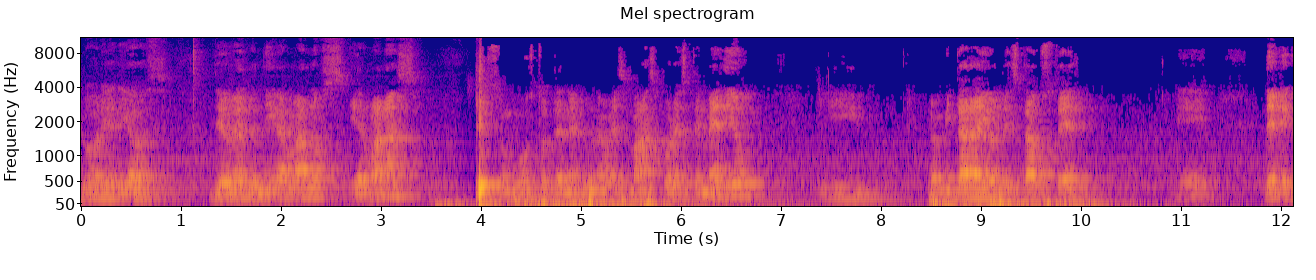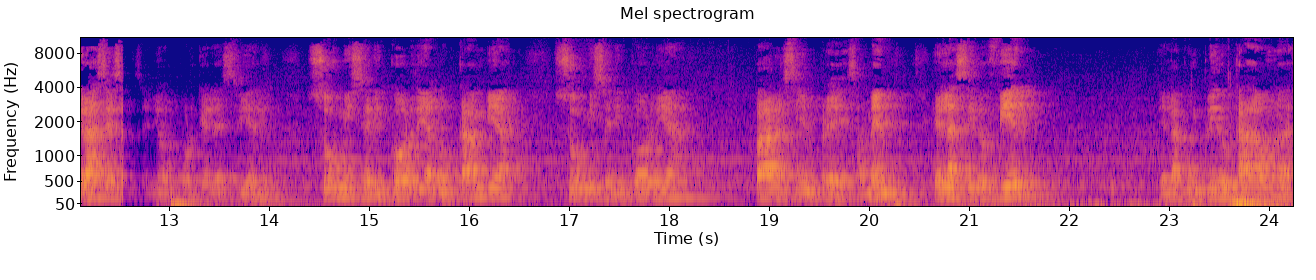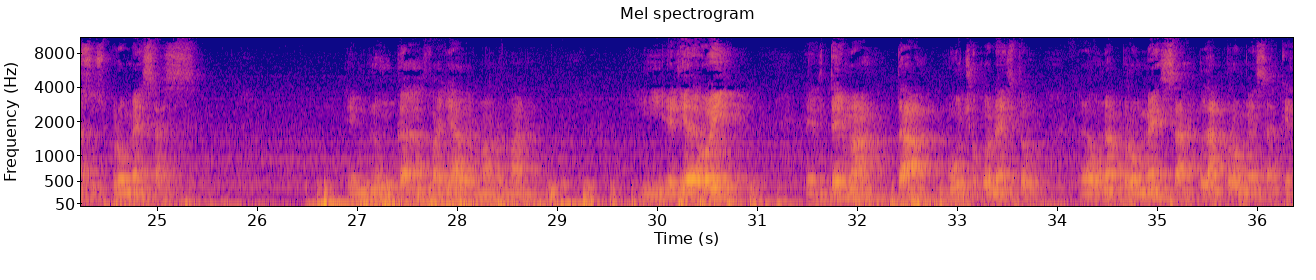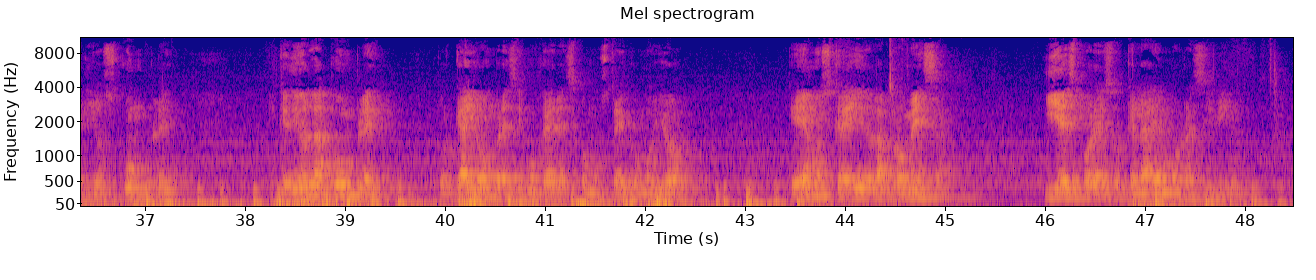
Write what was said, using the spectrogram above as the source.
Gloria a Dios. Dios les bendiga hermanos y hermanas. Es un gusto tener una vez más por este medio y voy a invitar ahí donde está usted. Eh, dele gracias al Señor porque Él es fiel. Su misericordia no cambia, su misericordia para siempre es. Amén. Él ha sido fiel, Él ha cumplido cada una de sus promesas. Él nunca ha fallado, hermano, hermana. Y el día de hoy el tema da mucho con esto, una promesa, la promesa que Dios cumple. Y que Dios la cumple porque hay hombres y mujeres como usted, como yo, que hemos creído la promesa y es por eso que la hemos recibido.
